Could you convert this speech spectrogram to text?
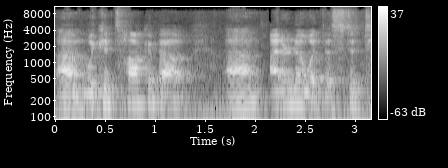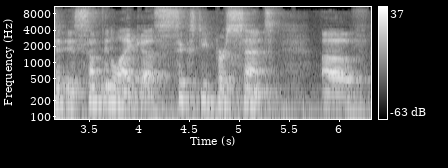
Um, we could talk about, um, I don't know what this is, something like a 60% of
